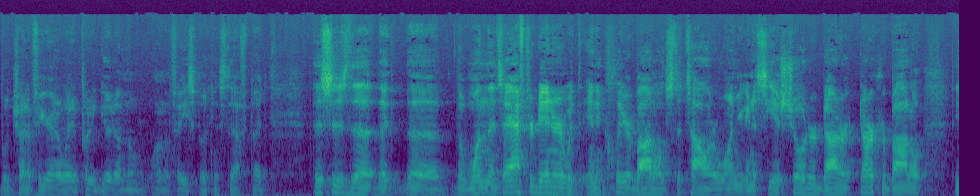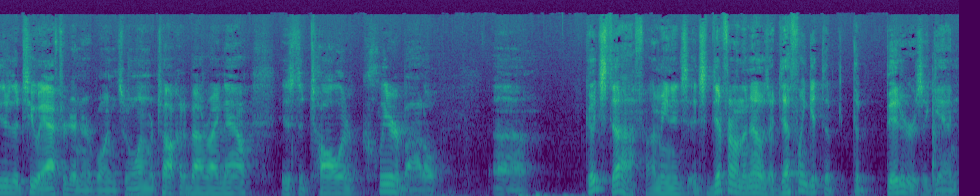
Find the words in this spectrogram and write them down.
We'll try to figure out a way to put it good on the on the Facebook and stuff. But this is the the the, the one that's after dinner with in a clear bottle. It's the taller one. You're going to see a shorter, dark, darker bottle. These are the two after dinner ones. The one we're talking about right now is the taller, clear bottle. Uh, good stuff. I mean, it's it's different on the nose. I definitely get the the bitters again.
